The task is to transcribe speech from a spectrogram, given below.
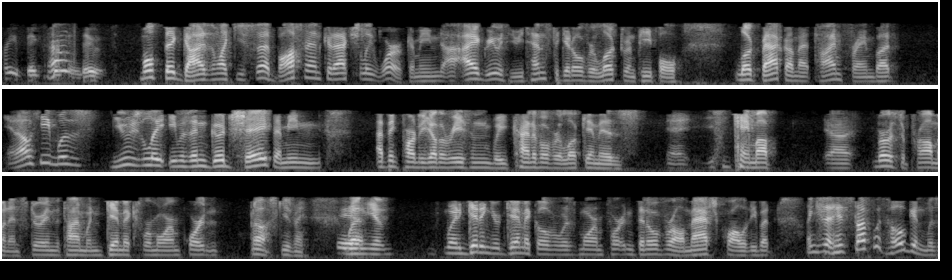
pretty big freaking dudes. both big guys, and like you said, Bossman could actually work. I mean, I, I agree with you. He tends to get overlooked when people look back on that time frame, but you know, he was usually he was in good shape. I mean, I think part of the other reason we kind of overlook him is uh, he came up, uh, rose to prominence during the time when gimmicks were more important. Oh, excuse me. Yeah. When you when getting your gimmick over was more important than overall match quality. But like you said, his stuff with Hogan was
